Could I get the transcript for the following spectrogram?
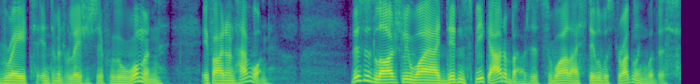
great intimate relationship with a woman if I don't have one? This is largely why I didn't speak out about it while I still was struggling with this.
